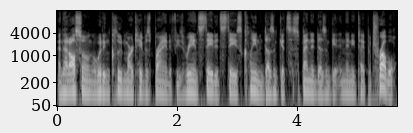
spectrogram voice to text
And that also would include Martavis Bryant. If he's reinstated, stays clean, and doesn't get suspended, doesn't get in any type of trouble.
